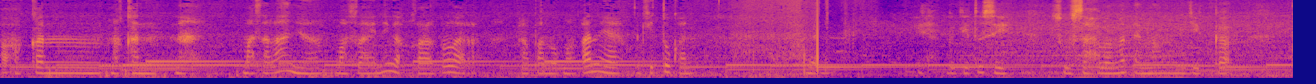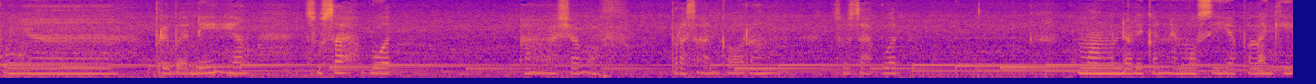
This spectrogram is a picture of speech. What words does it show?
akan makan. Nah masalahnya masalah ini nggak kelar kelar. Kapan lu makannya? Begitu kan? Dan ya begitu sih. Susah banget emang jika punya pribadi yang susah buat uh, show off perasaan ke orang. Susah buat mengendalikan emosi apalagi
